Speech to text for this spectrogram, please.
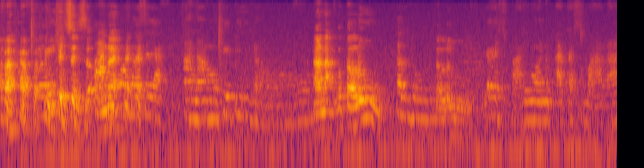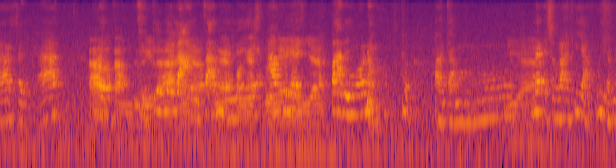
Apa-apa? Sesuk neh. Paling ngono saya. Anakmu ki piro? Anakku telu, Telu. telu. Ya wis paling ngono kakak suara sehat. Alhamdulillah. Ini lancar ya, Aku ya paling ngono pancamu. Iya. Nek selagi aku yang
